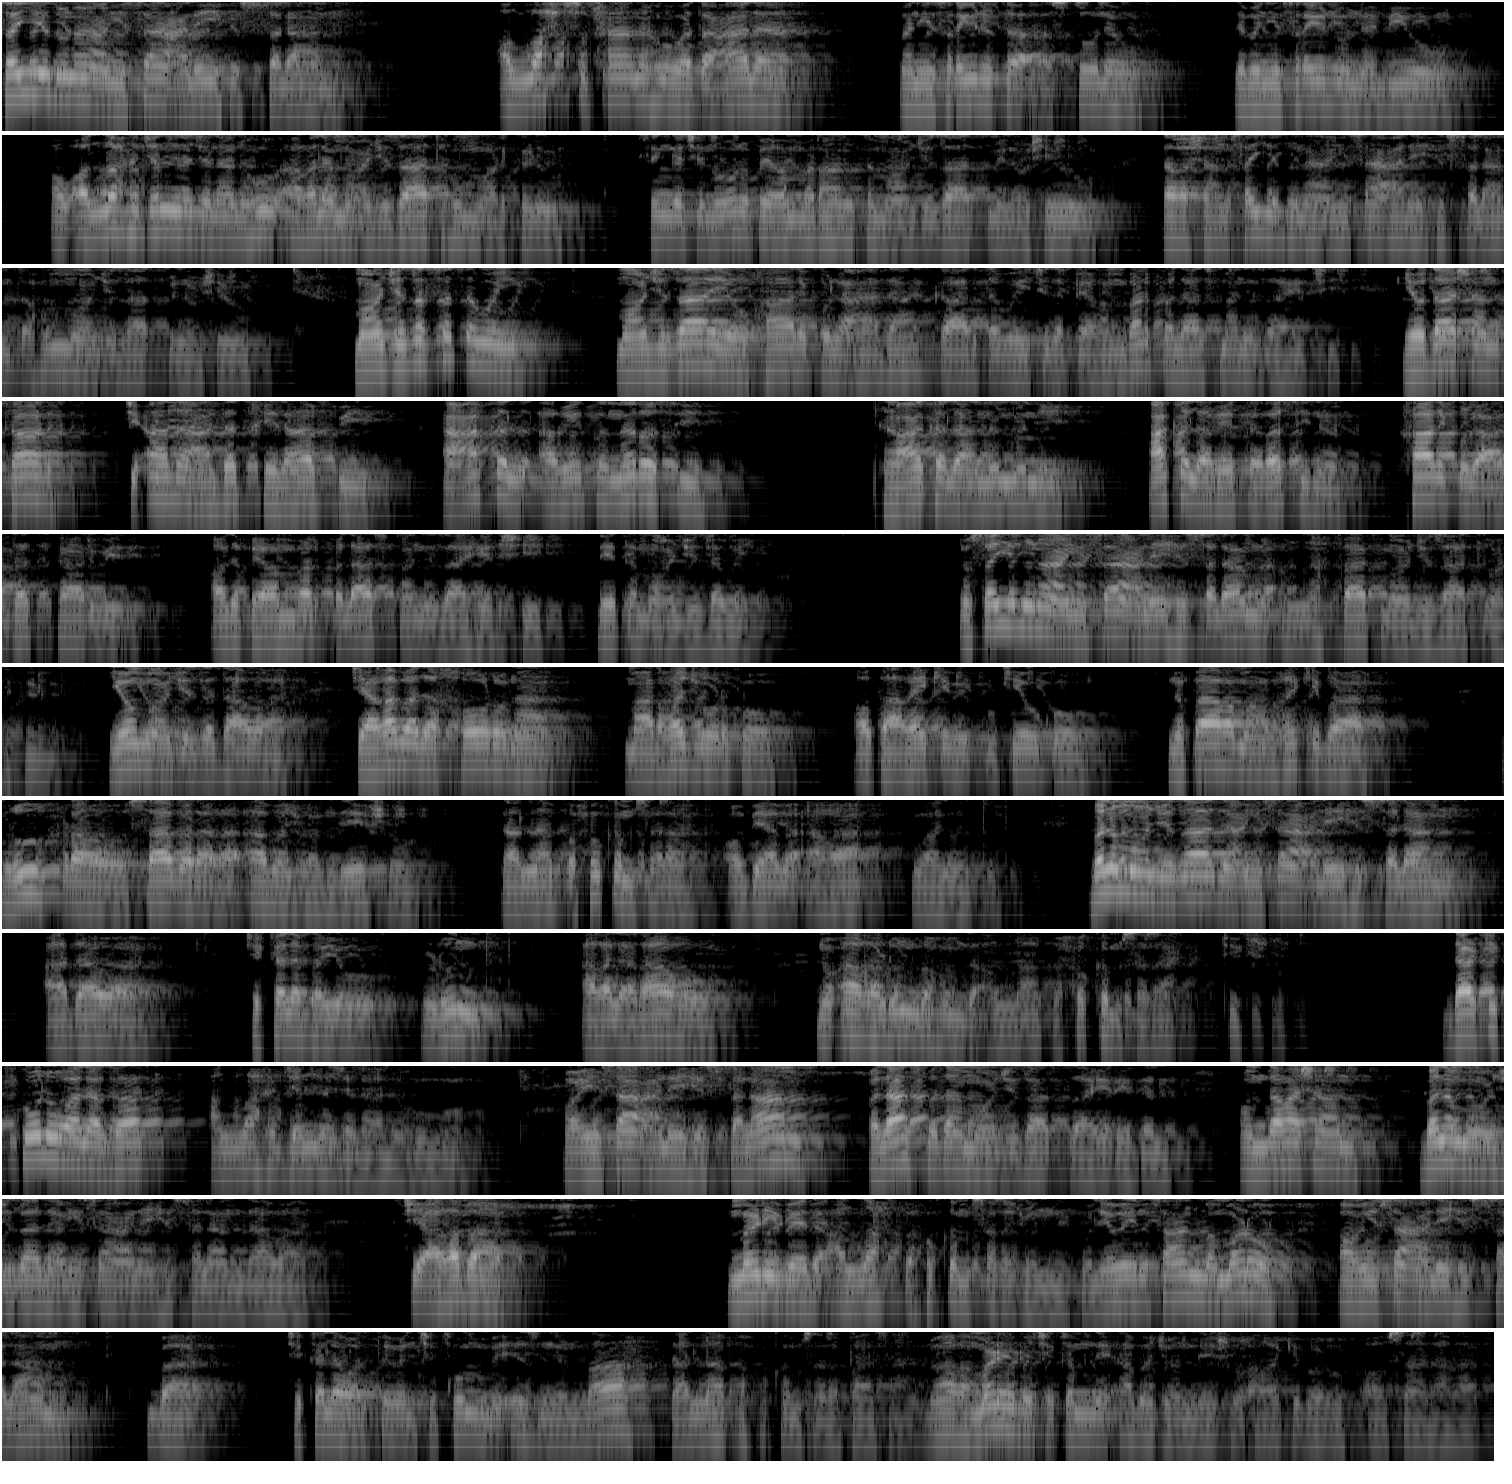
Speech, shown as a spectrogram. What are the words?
سیدنا عیسی علیه السلام الله سبحانه و تعالی بنی اسرائیل ته استولو د بنی اسرائیل نبیو او الله جل جلاله اغل معجزات هم ورکړو څنګه چې نور پیغمبرانو ته معجزات ملو شیو دغه شان سیدنا عیسی علیه السلام ته هم معجزات ملو شیو معجزه څه ته وایي معجزه یو خارق العاده کار ته وایي چې د پیغمبر په لاس باندې ظاهر شي. یو دا شان کار چې ا د عادت خلاف وي، عقل هغې ته نه رسي، عقل ا نه مني، عقل هغې ته رسي نه، خارق العادت کار وي او د پیغمبر په لاس باندې ظاهر شي، دې ته معجزه وایي. نو سیدنا عیسی علیه السلام له الله پاک معجزات ورکړي یو معجزه دا وه چې هغه به د خورو نه مارغه جوړ کو او په هغه کې به پوکې وکړو نو په هغه مارغه کې به روح را او سا به راغه ابه ژوندې شو د الله په حکم سره او بیا به هغه والوتو بل معجزه د عیسی علیه السلام ادا وه چې کله به یو ړوند هغه له راغو نو هغه ړوند به هم د الله په حکم سره ټیک شو دا ټیک کولو والا ذات الله جل جلاله وو او عیسی علیه السلام په لاس به دا معجزات ظاهرېدل همدغه شان بله معجزه د عیسی علیه السلام دا وه چې هغه به مړي به د الله په حکم سره ژوندي کول یو انسان به مړو او عیسی علیه السلام به چې کله ورته ویل چې کوم به اذن الله د الله په حکم سره پاسه نو هغه مړی به چې کم دی ابه ژوندې شو هغه کې به روح او سا راغله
